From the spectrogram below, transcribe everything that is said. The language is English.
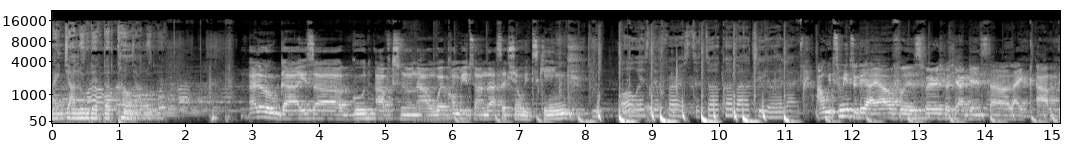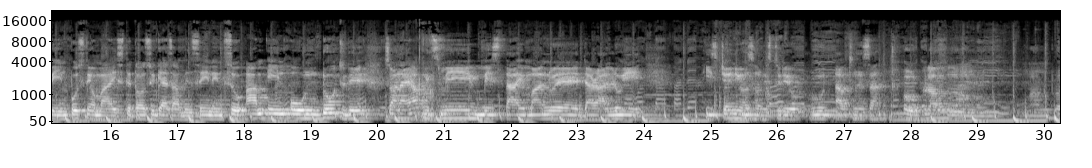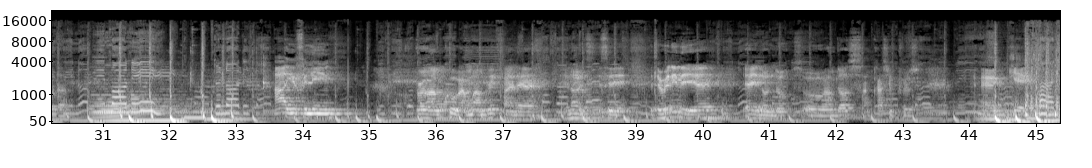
ninjaloaded.com. Hello, guys. Uh, good afternoon, and welcome you to another section with King. Always the first to talk about your life. And with me today, I have a very special guest. Uh, like I've been posting on my status, you guys have been seeing it. So I'm in Ondo today. So and I have with me Mr. Emmanuel Daraloye. He's joining us on the studio. Good afternoon, sir. Oh, good afternoon, my brother. Be money. Do not disturb. How are you feeling? Bro, I'm cool. I'm, I'm doing fine. Uh, you know, it's, it's a it's a rainy day here, here in Ondo, so I'm just I'm catching cruise. Okay. Mad.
